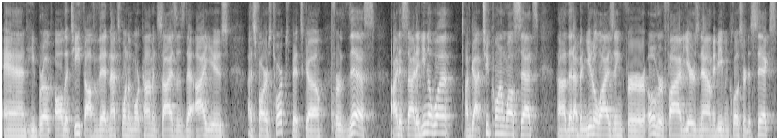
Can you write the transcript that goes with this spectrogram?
and he broke all the teeth off of it. And that's one of the more common sizes that I use as far as Torx bits go. For this, I decided, you know what? I've got two Cornwell sets uh, that I've been utilizing for over five years now, maybe even closer to six.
